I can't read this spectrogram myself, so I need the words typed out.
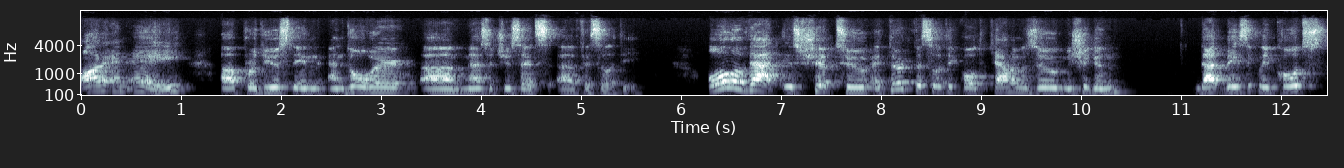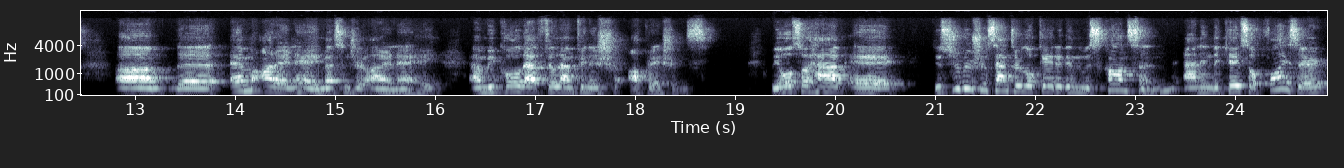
RNA uh, produced in Andover, um, Massachusetts uh, facility. All of that is shipped to a third facility called Kalamazoo, Michigan, that basically coats um, the mRNA, messenger RNA, and we call that fill and finish operations. We also have a distribution center located in Wisconsin. And in the case of Pfizer,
